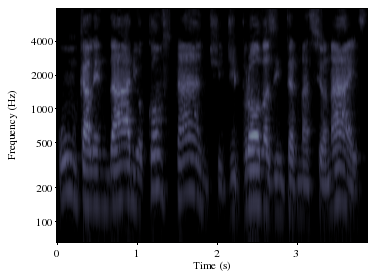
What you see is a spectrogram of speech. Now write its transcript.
um calendário constante de provas internacionais.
